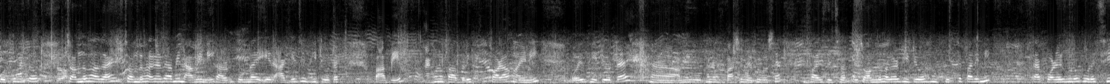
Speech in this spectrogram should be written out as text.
প্রথমে তো চন্দ্রভাগায়, চন্দ্রভাগাতে আমি নামিনি, কারণ তোমরা এর আগে যে ভিডিওটা পাবে এখনও পাবলিক করা হয়নি। ওই ভিডিওটায় আমি ওখানে বাসে, বসে বসে ভয়েস দিচ্ছিলাম। তো চন্দ্রভাগার ভিডিও করতে পারিনি। তারপরেগুলো করেছি।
